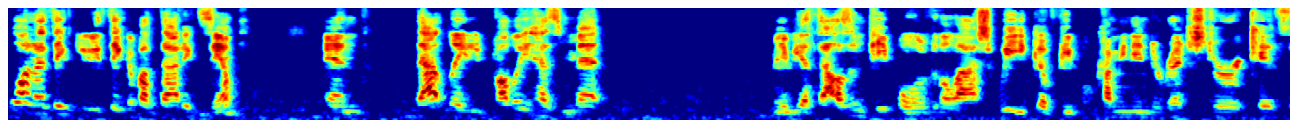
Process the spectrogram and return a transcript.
Well and i think you think about that example and that lady probably has met maybe a thousand people over the last week of people coming in to register, kids,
